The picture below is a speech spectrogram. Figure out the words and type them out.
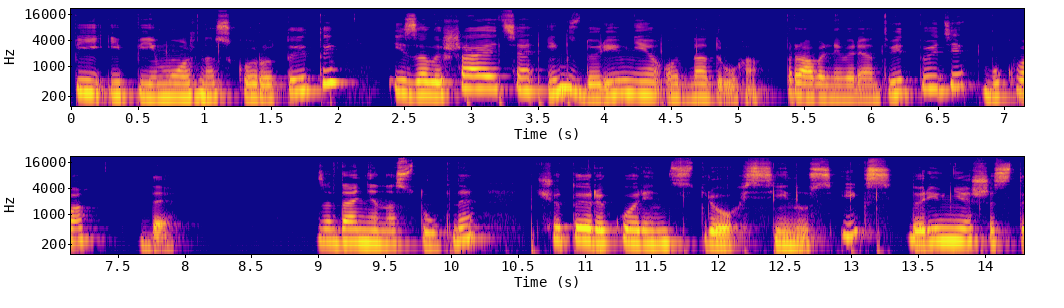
Пі і пі можна скоротити, і залишається х дорівнює 1 друга. Правильний варіант відповіді буква Д. Завдання наступне. 4 корінь з 3 синус х дорівнює 6.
